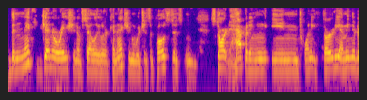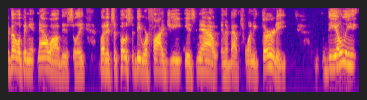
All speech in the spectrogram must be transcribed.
the next generation of cellular connection, which is supposed to start happening in 2030, I mean, they're developing it now, obviously, but it's supposed to be where 5G is now in about 2030 the only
